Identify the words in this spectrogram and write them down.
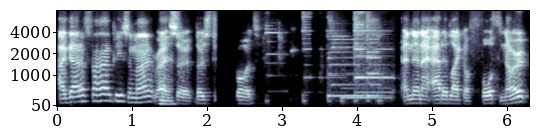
I gotta find peace of mind. Right. Yeah. So those two chords. And then I added like a fourth note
